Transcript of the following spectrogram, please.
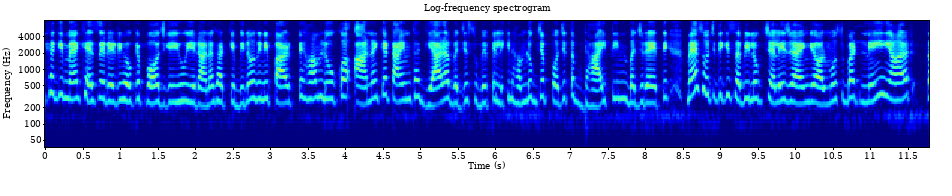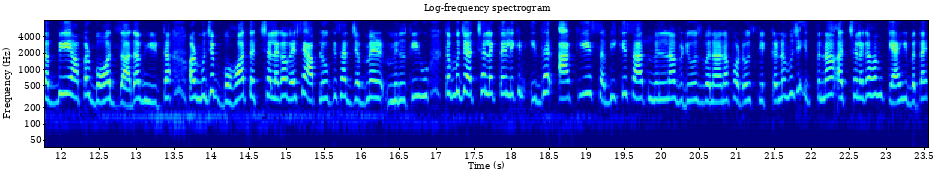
देखा कि मैं कैसे रेडी होकर पहुँच गई हूँ ये राना घाट के बिनोदिनी पार्क पे। हम लोगों को आने का टाइम था ग्यारह बजे सुबह पे, लेकिन हम लोग जब पहुँचे तब ढाई तीन बज रहे थे। मैं सोची थी कि सभी लोग चले जाएँगे ऑलमोस्ट बट नहीं यार, तब भी यहाँ पर बहुत ज़्यादा भीड़ था और मुझे बहुत अच्छा लगा। वैसे आप लोगों के साथ जब मैं मिलती हूँ, तब मुझे अच्छा लगता है, लेकिन इधर आके सभी के साथ मिलना वीडियोज़ बनाना फ़ोटोज़ क्लिक करना, मुझे इतना अच्छा लगा। हम क्या ही बताएँ,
